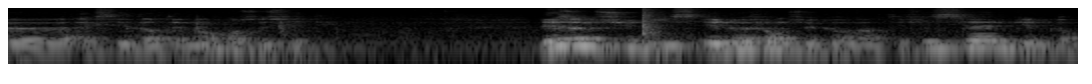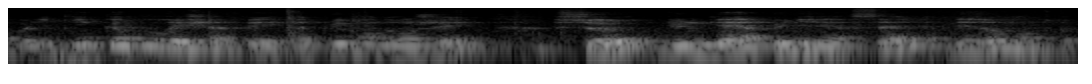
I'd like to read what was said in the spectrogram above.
euh, accidentellement en société. Les hommes subissent et ne forment ce corps artificiel qu'est le corps politique que pour échapper à de plus grands dangers, ceux d'une guerre universelle des hommes entre eux.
